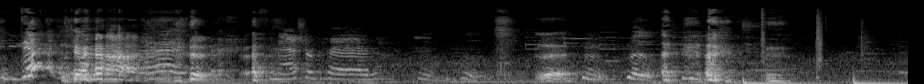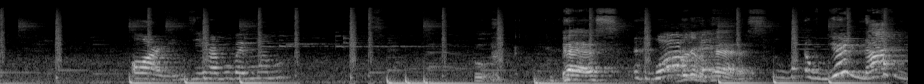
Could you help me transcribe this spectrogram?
This is Alright. Smash or peg. Hmm, who? Ugh. Ari, do you have a baby mama? Who- Pass. Why? We're gonna pass. You're not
